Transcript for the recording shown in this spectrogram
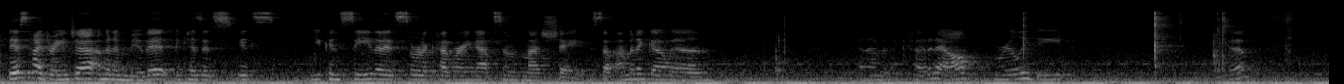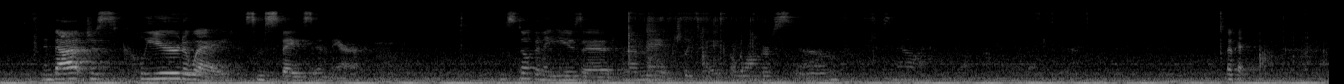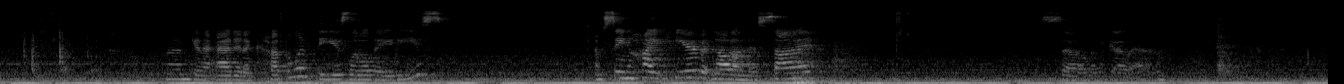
This hydrangea, I'm gonna move it because it's, it's, you can see that it's sort of covering up some of my shape. So I'm gonna go in and I'm gonna cut it out really deep. Yep. And that just cleared away some space in there. I'm still gonna use it, and I may actually take a longer stem. So now I can put that here. Okay. I'm gonna add in a couple of these little babies. I'm seeing height here, but not on this side. So I'm gonna go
